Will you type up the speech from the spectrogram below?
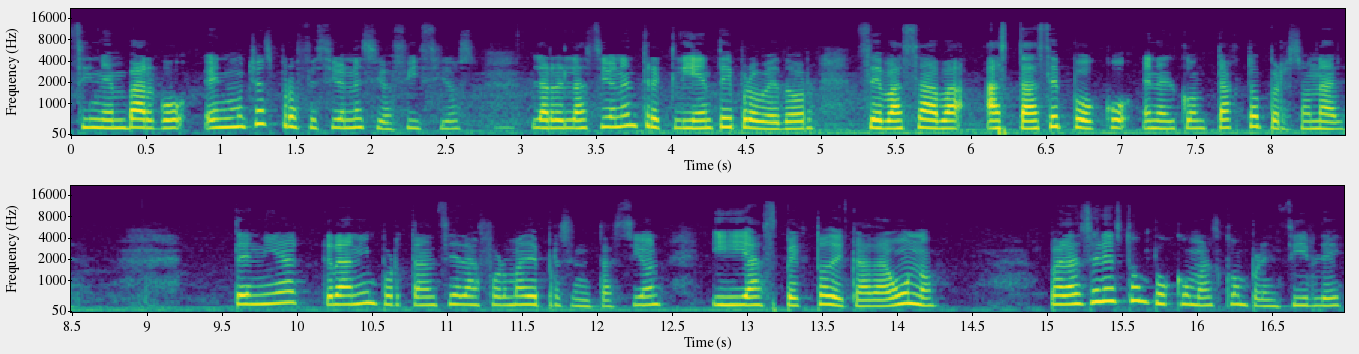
Sin embargo, en muchas profesiones y oficios, la relación entre cliente y proveedor se basaba hasta hace poco en el contacto personal. Tenía gran importancia la forma de presentación y aspecto de cada uno. Para hacer esto un poco más comprensible,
